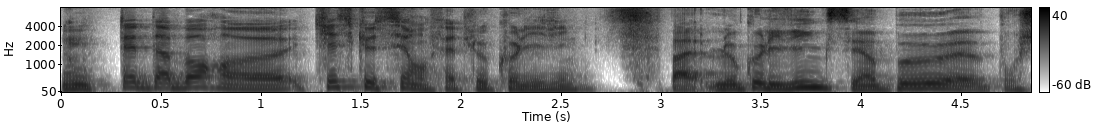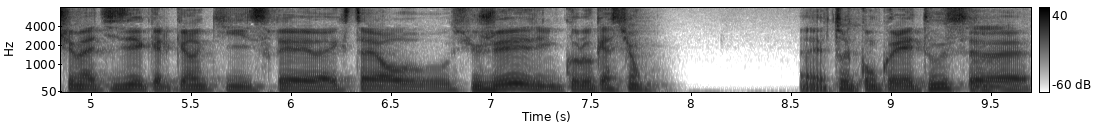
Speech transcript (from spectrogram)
Donc peut-être d'abord, qu'est-ce que c'est en fait le co-living? Bah, Le co-living, c'est un peu, pour schématiser quelqu'un qui serait extérieur au sujet, une colocation un truc qu'on connaît tous, euh,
